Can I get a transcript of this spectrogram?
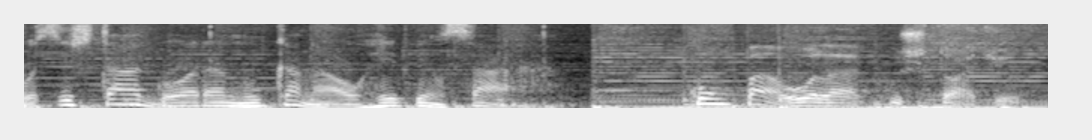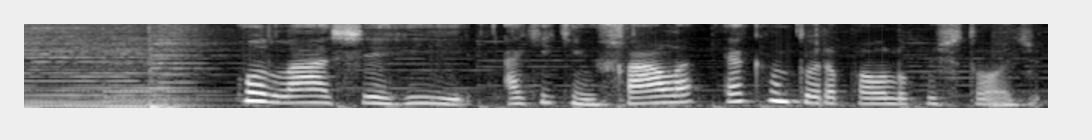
Você está agora no canal Repensar com Paola Custódio. Olá, Xerri! Aqui quem fala é a cantora Paola Custódio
